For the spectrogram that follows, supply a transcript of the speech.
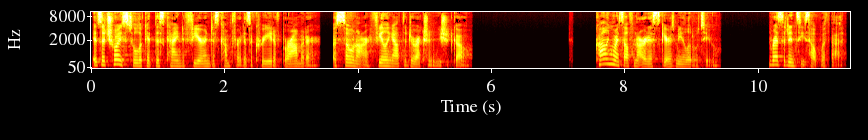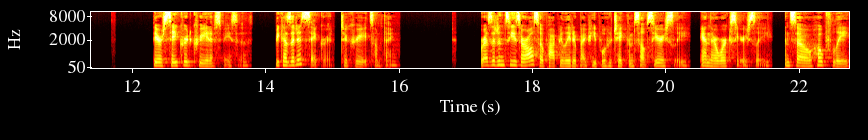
It's a choice to look at this kind of fear and discomfort as a creative barometer, a sonar feeling out the direction we should go. Calling myself an artist scares me a little too. Residencies help with that. They are sacred creative spaces because it is sacred to create something. Residencies are also populated by people who take themselves seriously and their work seriously, and so hopefully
